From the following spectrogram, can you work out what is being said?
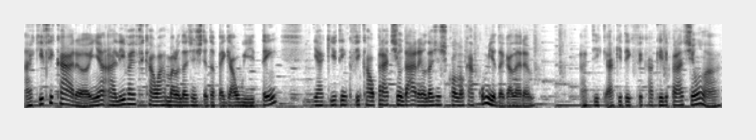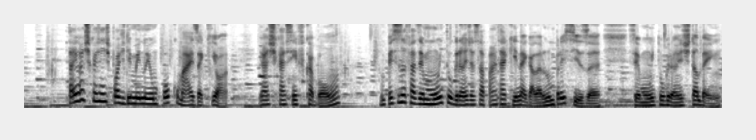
Aqui fica a aranha. Ali vai ficar o armário onde a gente tenta pegar o item. E aqui tem que ficar o pratinho da aranha onde a gente coloca a comida, galera. Aqui, aqui tem que ficar aquele pratinho lá. Tá, eu acho que a gente pode diminuir um pouco mais aqui, ó. Eu acho que assim fica bom. Não precisa fazer muito grande essa parte aqui, né, galera? Não precisa ser muito grande também.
